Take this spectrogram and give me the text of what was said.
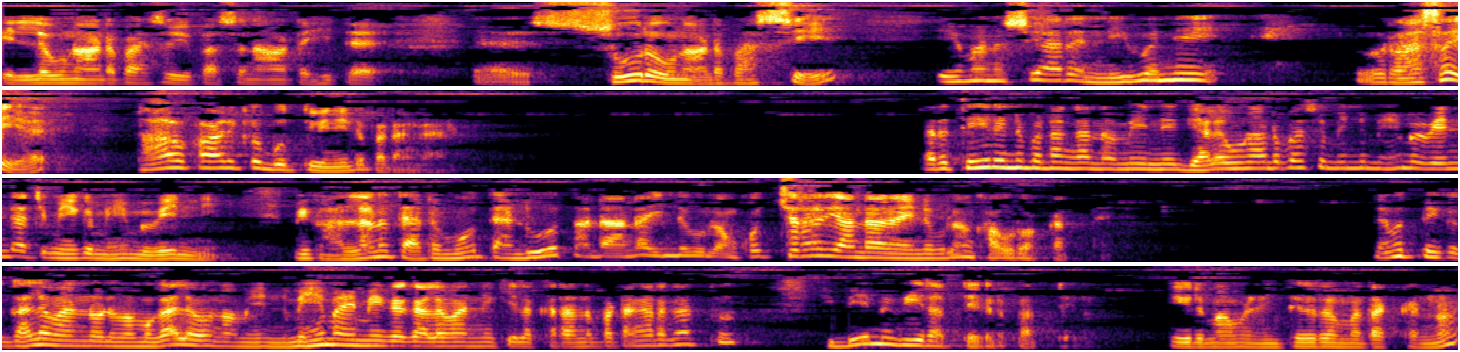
එල්ල වුණාට පස්සේ විපස්සනාවට හිත සූර වුණාට පස්සේ ඒ මිනිස්සු අර නිවනේ රසය తాවකාලික බුද්ධ විඳින්න පටන් ගන්නවා. අර තේරෙන්න පටන් ගන්නවා මේ ගැලවුණාට පස්සේ මෙන්න මෙහෙම වෙන්න ඇති මේක මෙහෙම වෙන්නේ. මේක අල්ලන තැටමොත් ඇඬුවොත් අඬ අඬ ඉන්න පුළුවන්. කොච්චර හරි අඬ අඬ ඉන්න පුළුවන් කවුරක්වත් නැහැ. නමුත් මේක ගලවන්න ඕනේ මම ගලවනවා මෙන්න මෙහෙමයි මේක ගලවන්නේ කියලා කරන්න පටන් අරගත්තොත් ඉබේම වීරත්වයකටපත් වෙනවා. ඒකට මම නිතරම මතක් කරනවා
